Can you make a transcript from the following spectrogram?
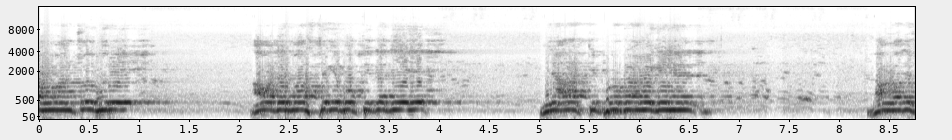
রহমান চৌধুরী। আমাদের মাঝ থেকে বক্তৃতা দিয়ে যিনি আর একটি প্রোগ্রামে গেলেন, বাংলাদেশ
